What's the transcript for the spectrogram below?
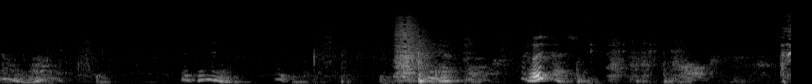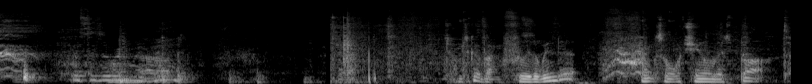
No, they're not. They've been here. Yeah. Huh? This is a room with oh. bed. Time to go back through the window. Thanks for watching on this part.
